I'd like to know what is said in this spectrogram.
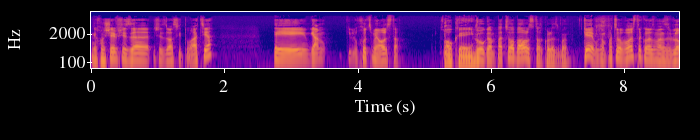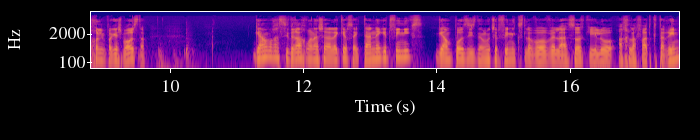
אני חושב שזה, שזו הסיטואציה. אה, גם, כאילו, חוץ מהאולסטאר. אוקיי. והוא גם פצוע באולסטאר כל הזמן. כן, הוא גם פצוע באולסטאר כל הזמן, אז הם לא יכולים להיפגש באולסטאר. גם הסדרה האחרונה של הלקרס הייתה נגד פיניקס, גם פה זו הזדמנות של פיניקס לבוא ולעשות כאילו החלפת כתרים,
